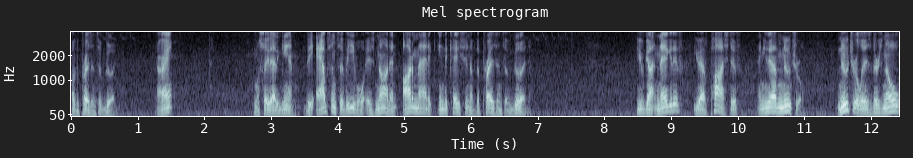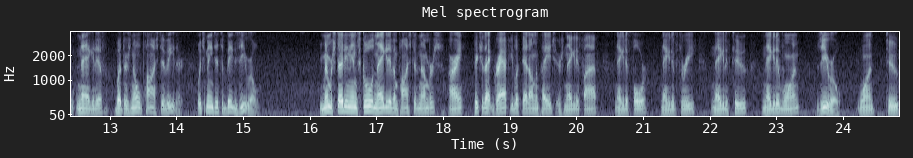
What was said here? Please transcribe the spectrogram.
of the presence of good. All right? I'm going to say that again. The absence of evil is not an automatic indication of the presence of good. You've got negative, you have positive, and you have neutral. Neutral is there's no negative, but there's no positive either, which means it's a big zero. You remember studying in school negative and positive numbers? All right, picture that graph you looked at on the page. There's negative 5, negative 4, negative 3, negative 2, negative 1, 0, 1, 2,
